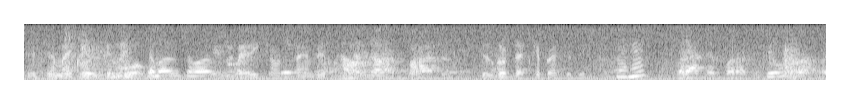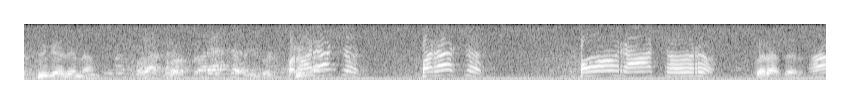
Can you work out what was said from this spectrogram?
Micro, you can go તમારું in તમારું a very short time. This It's got that capacity. પરાશર પરાશર શું કે છે નામ પરાશર પરાશર પરાશર પરાશર પરાશર હા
